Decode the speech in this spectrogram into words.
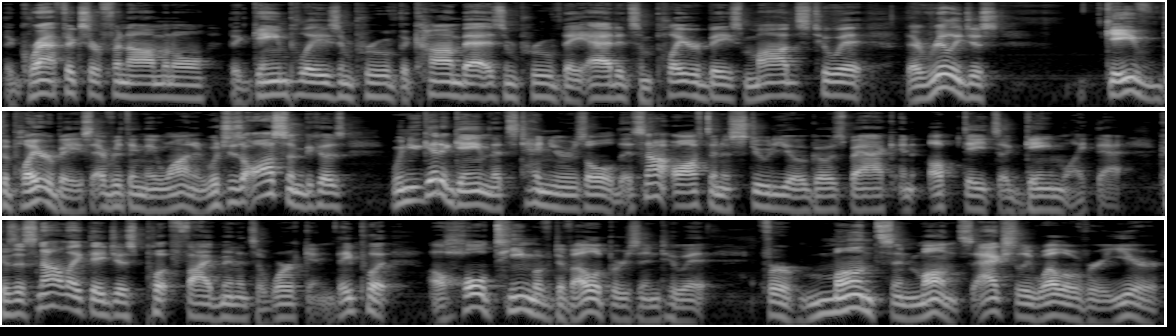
The graphics are phenomenal. The gameplay is improved. The combat is improved. They added some player based mods to it that really just gave the player base everything they wanted, which is awesome because when you get a game that's 10 years old, it's not often a studio goes back and updates a game like that. Because it's not like they just put five minutes of work in. They put a whole team of developers into it for months and months, actually well over a year,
